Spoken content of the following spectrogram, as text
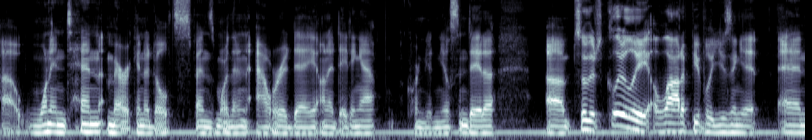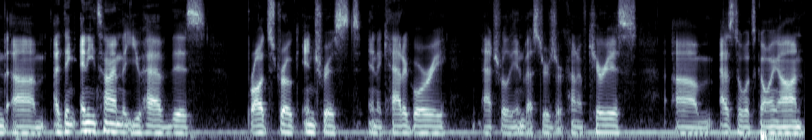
Uh, one in 10 American adults spends more than an hour a day on a dating app, according to Nielsen data. Um, so there's clearly a lot of people using it. And um, I think anytime that you have this broad stroke interest in a category, naturally investors are kind of curious um, as to what's going on.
